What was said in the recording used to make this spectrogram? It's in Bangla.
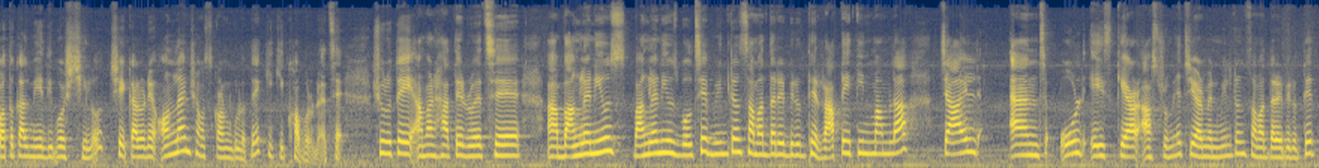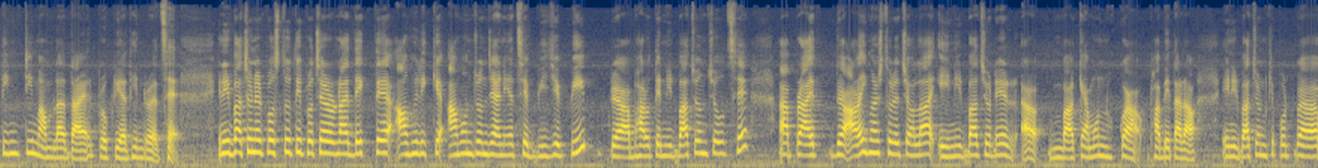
গতকাল মে দিবস ছিল। সে কারণে অনলাইন সংস্করণগুলোতে কি কি খবর রয়েছে? শুরুতেই আমার হাতে রয়েছে বাংলা নিউজ বাংলা নিউজ বলছে, মিল্টন সামাদ্দারের বিরুদ্ধে রাতেই তিন মামলা child and old age care আশ্রমে চেয়ারম্যান মিল্টন সামাদ্দারের বিরুদ্ধে তিনটি মামলা দায়ের প্রক্রিয়াধীন রয়েছে। নির্বাচনের প্রস্তুতি প্রচারণায় দেখতে আওয়ামী লীগকে আমন্ত্রণ জানিয়েছে বিজেপি। ভারতের নির্বাচন চলছে। প্রায় আড়াই মাস ধরে চলা এই নির্বাচনের বা কেমন ভাবে তারা এই নির্বাচনকে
